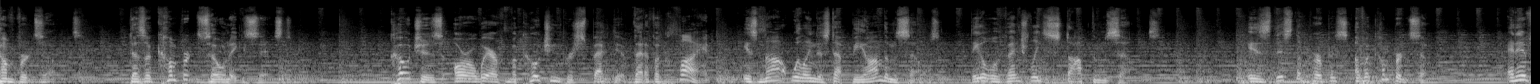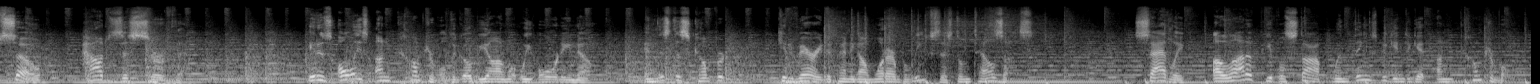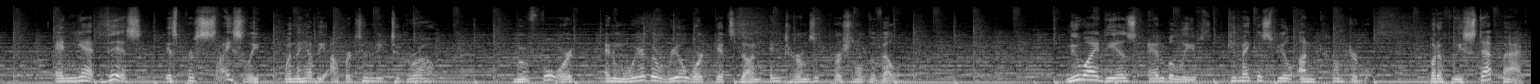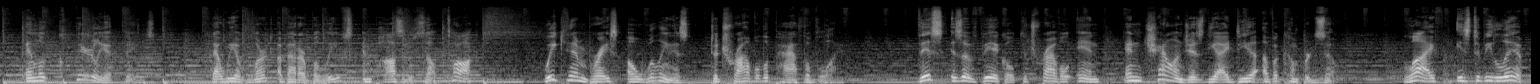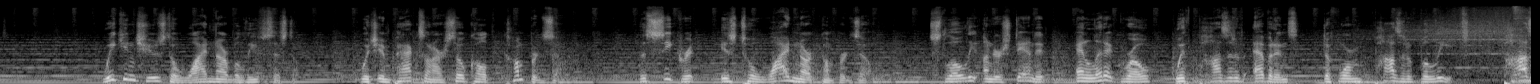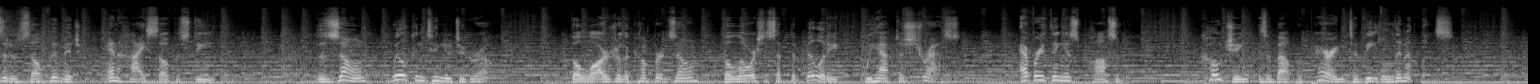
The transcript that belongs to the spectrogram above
Comfort zones. Does a comfort zone exist? Coaches are aware from a coaching perspective that if a client is not willing to step beyond themselves, they will eventually stop themselves. Is this the purpose of a comfort zone? And if so, how does this serve them? It is always uncomfortable to go beyond what we already know, and this discomfort can vary depending on what our belief system tells us. Sadly, a lot of people stop when things begin to get uncomfortable. And yet, this is precisely when they have the opportunity to grow, move forward, and where the real work gets done in terms of personal development. New ideas and beliefs can make us feel uncomfortable, but if we step back and look clearly at things that we have learned about our beliefs and positive self talk, we can embrace a willingness to travel the path of life. This is a vehicle to travel in and challenges the idea of a comfort zone. Life is to be lived. We can choose to widen our belief system, which impacts on our so called comfort zone. The secret is to widen our comfort zone, slowly understand it, and let it grow with positive evidence to form positive beliefs, positive self image, and high self esteem. The zone will continue to grow the larger the comfort zone, the lower susceptibility we have to stress. Everything is possible. Coaching is about preparing to be limitless.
